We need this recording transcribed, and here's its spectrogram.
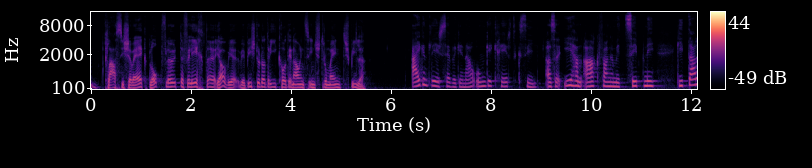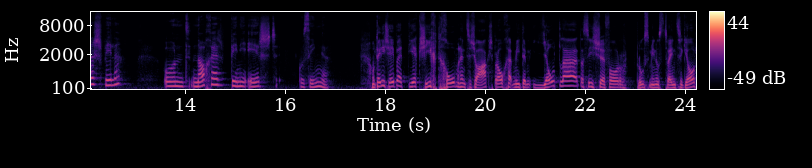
klassischer Weg, Blockflöte vielleicht. Äh, ja, wie, wie bist du da reingekommen, auch ins Instrument zu spielen? Eigentlich war es eben genau umgekehrt. Also ich habe angefangen mit sieben Gitarre spielen. Und nachher bin ich erst singen. Und dann ist eben die Geschichte gekommen, wir haben sie schon angesprochen, mit dem Jodeln. Das war äh, vor plus minus 20 Jahren,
